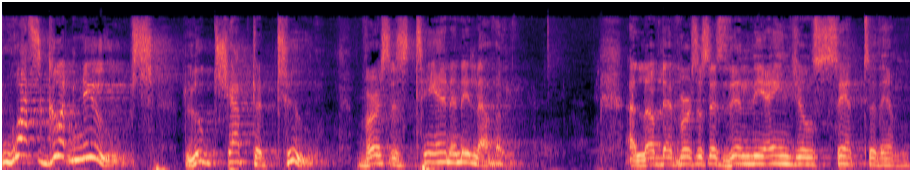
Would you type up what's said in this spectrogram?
What's good news? Luke chapter 2, verses 10 and 11. I love that verse. It says, Then the angel said to them,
